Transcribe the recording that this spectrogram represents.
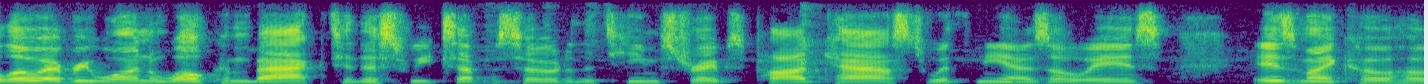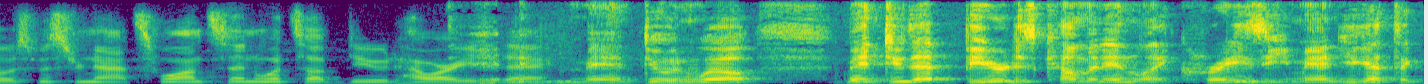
Hello, everyone. Welcome back to this week's episode of the Team Stripes podcast. With me, as always, is my co-host, Mr. Nat Swanson. What's up, dude? How are you today? Man, doing well. Man, dude, that beard is coming in like crazy, man. You got the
